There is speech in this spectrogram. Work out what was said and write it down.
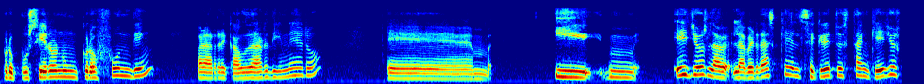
propusieron un crowdfunding para recaudar dinero eh, y mm, ellos, la, la verdad es que el secreto está en que ellos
